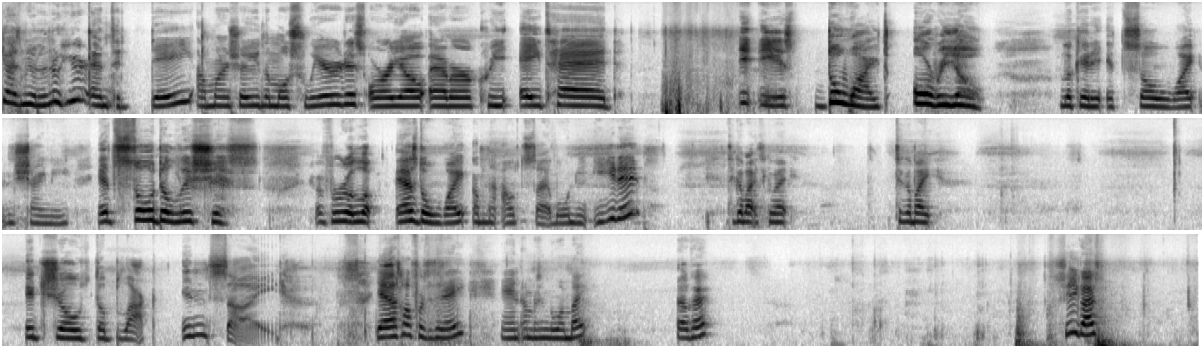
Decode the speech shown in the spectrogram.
Guys, Little here, and today I'm going to show you the most weirdest Oreo ever created. It is the white Oreo. Look at it, it's so white and shiny. It's so delicious. For real, look, it has the white on the outside, but when you eat it, take a bite, take a bite, take a bite. It shows the black inside yeah, that's all for today. And I'm just gonna go one bite. Okay. See you guys.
